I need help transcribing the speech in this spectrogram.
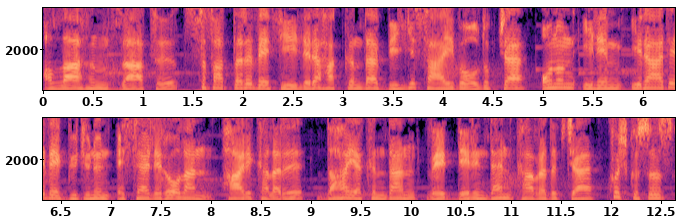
Allah'ın zatı, sıfatları ve fiilleri hakkında bilgi sahibi oldukça, O'nun ilim, irade ve gücünün eserleri olan harikaları daha yakından ve derinden kavradıkça, kuşkusuz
